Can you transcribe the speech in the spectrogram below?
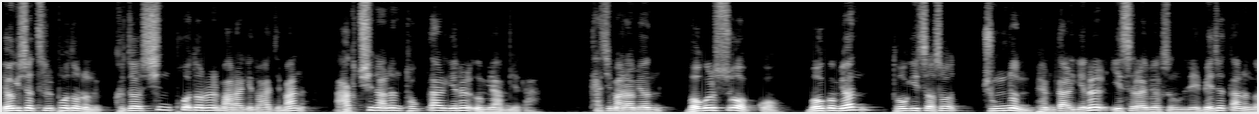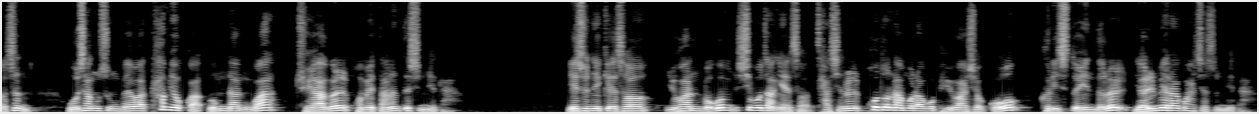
여기서 들포도는 그저 신포도를 말하기도 하지만 악취나는 독달기를 의미합니다. 다시 말하면 먹을 수 없고 먹으면 독이 있어서 죽는 뱀딸기를 이스라엘 백성들이 맺었다는 것은 우상숭배와 탐욕과 음란과 죄악을 범했다는 뜻입니다. 예수님께서 요한복음 15장에서 자신을 포도나무라고 비유하셨고 그리스도인들을 열매라고 하셨습니다.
